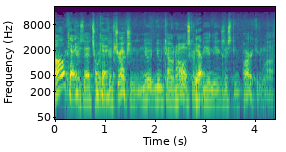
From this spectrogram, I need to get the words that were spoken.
Oh, okay, Because that's where okay. the construction, the new, new town hall is going to Yep. Mm-hmm. be in the existing parking lot.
